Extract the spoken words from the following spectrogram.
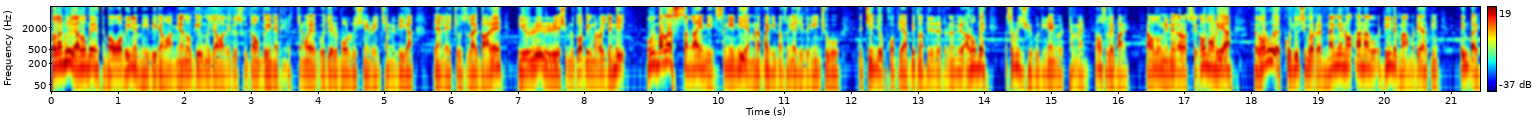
တော်လာမျိုးတွေအားလုံးပဲတဘာဝဘေးနဲ့မေးပြီးတာမှာအများဆုံးကိန်းဝင်ကြပါသေးလို့ဆုတောင်းပေးနေပဲကျွန်တော်ရဲ့ကိုကျ revolution ring channel လေးကပြန်လဲကြိုဆိုလိုက်ပါတယ်ဗီဒီယိုတွေတွေရှင်မလို့တော့ပြီးမှာတော့ယနေ့နိုဝင်ဘာလ15ရက်နေ့စနေနေ့ရမနက်ပိုင်းထိနောက်ဆုံးရရှိတဲ့သတင်းချို့ကိုအချင်းချုပ်ဖော်ပြပေးသွားဖြစ်တဲ့တော်လာမျိုးတွေအားလုံးပဲအဆုံးထိရွှေဖို့ဒီနေ့မျိုးထပ်မံတောင်းဆိုလိုက်ပါတယ်။နောက်ဆုံးအနေနဲ့ကတော့စစ်ကောင်းဆောင်တွေက၎င်းတို့ရဲ့ကိုကျိုးစီးပွားတွေနိုင်ငံတော်အာဏာကိုအတင်းတမာမတရားဖြင့်သိမ့်ပိုက်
